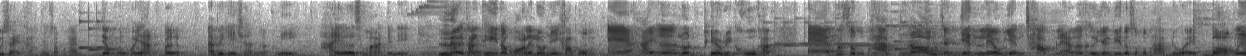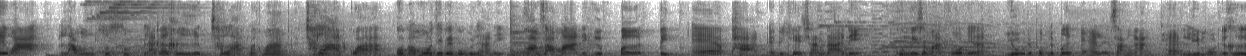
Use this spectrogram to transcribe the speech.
วิสัยทัศน์มันสำคัญ เดี๋ยวผมขออนุญาตเปิดแอปพลิเคชันก่อน นี่ Hire Smart อยู่นี่ เลือกทั้งทีต้องบอกเลยรุ่นนี้ครับผม Air Hire รุ่น Pure Cool ครับ แอร์เพื่อสุขภาพนอกจากเย็นเร็วเย็นฉ่ำแล้วก็คือยังดีต่อสุขภาพด้วย บอกเลยว่าล้ำสุดๆ แล้วก็คือฉลาดมากๆ ฉลาดกว่าโอปาโมที่เป็นผู้บริหารอีก ความสามารถนี่คือเปิดปิดแอร์ผ่านแอปพลิเคชันได้นี่ คุณมีสมาร์ทโฟนนี่นะอยู่เดี๋ยวผมจะเปิดแอร์เลยสั่งงานแทนรีโมทก็คือ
